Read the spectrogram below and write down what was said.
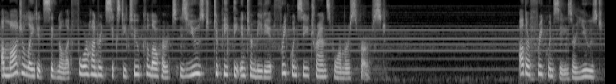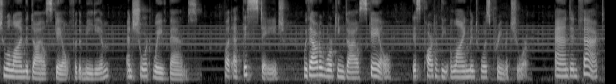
A modulated signal at 462 kHz is used to peak the intermediate frequency transformers first. Other frequencies are used to align the dial scale for the medium and short wave bands. But at this stage, without a working dial scale, this part of the alignment was premature. And in fact,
